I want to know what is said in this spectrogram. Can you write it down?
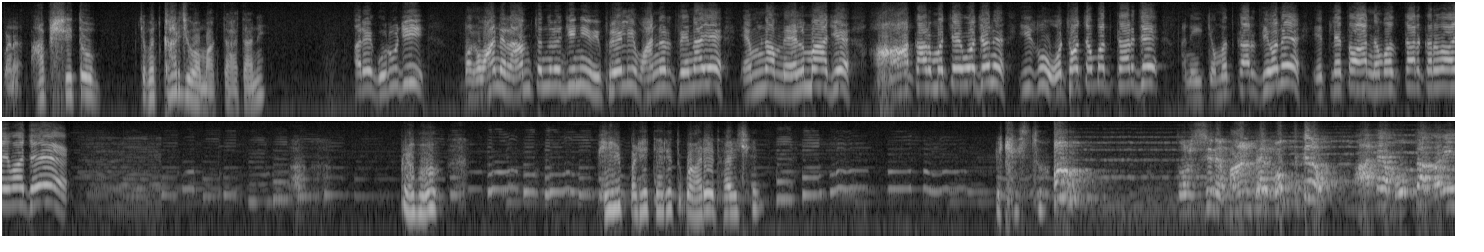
પણ આપ શ્રી તો ચમત્કાર જોવા માંગતા હતા ને? અરે ગુરુજી ભગવાન રામચંદ્રજીની વિફરેલી વાનર સેનાએ એમના મહેલમાં જે હાહાકાર મચાવ્યો છે ને એ શું ઓછો ચમત્કાર છે? અને એ ચમત્કાર થયો ને એટલે તો આ નમસ્કાર કરવા આવ્યા છે. પ્રભુ ભીડ પડે ત્યારે તું ભારે થાય છે. એટલે તો તુલસીને માનભેર મુક્ત કરો. આતે મુક્ત કરી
